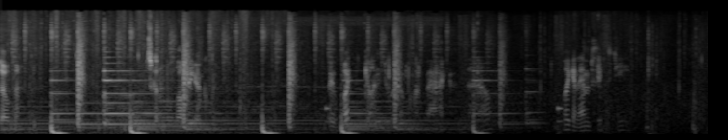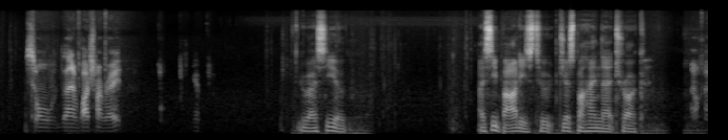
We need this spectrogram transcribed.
Door's open. I'm just gonna move up here. Wait, what gun do I have on my back? What the hell? Like an M16. So then watch my right. Ooh, I see a. I see bodies too, just behind that truck. Okay.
